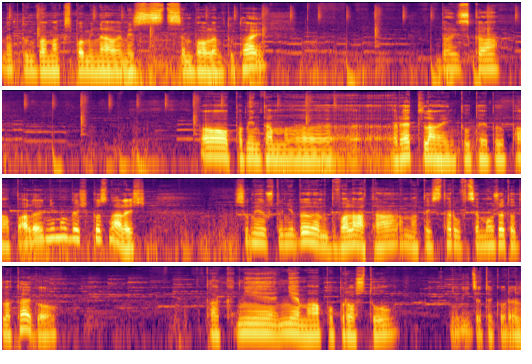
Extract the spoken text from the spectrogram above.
Neptun wam jak wspominałem jest symbolem tutaj. Gdańska. O, pamiętam e, Redline, tutaj był pub, ale nie mogę się go znaleźć. W sumie już tu nie byłem dwa lata na tej starówce, może to dlatego. Tak, nie, nie ma po prostu. Nie widzę tego re-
